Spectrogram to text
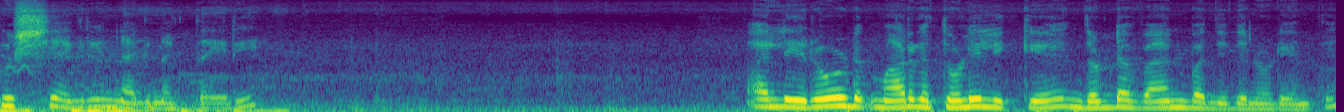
ಖುಷಿಯಾಗಿರಿ ನಗ್ನಗ್ತಾ ಇರಿ. ಅಲ್ಲಿ ರೋಡ್ ಮಾರ್ಗ ತೊಳಿಲಿಕ್ಕೆ ದೊಡ್ಡ ವ್ಯಾನ್ ಬಂದಿದೆ ನೋಡಿ ಅಂತೆ.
